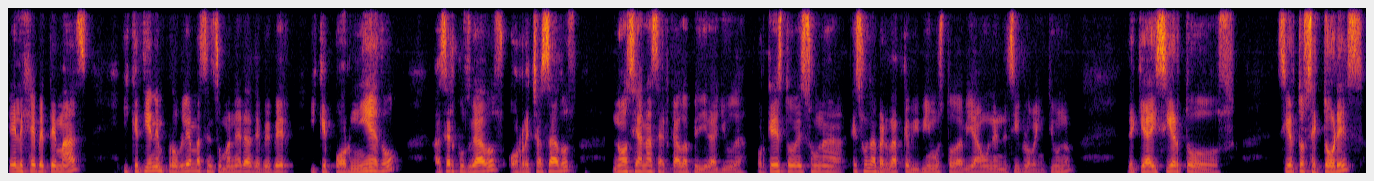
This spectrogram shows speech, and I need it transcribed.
LGBT y que tienen problemas en su manera de beber y que por miedo a ser juzgados o rechazados no se han acercado a pedir ayuda, porque esto es una, es una verdad que vivimos todavía aún en el siglo XXI, de que hay ciertos, ciertos sectores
